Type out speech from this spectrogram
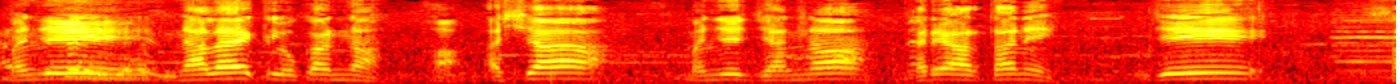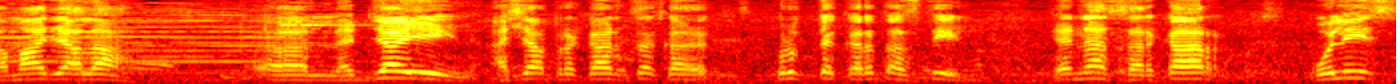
म्हणजे नालायक लोकांना अशा म्हणजे ज्यांना खऱ्या अर्थाने जे समाजाला लज्जा येईल अशा प्रकारचं क- कृत्य करत असतील त्यांना सरकार पोलीस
